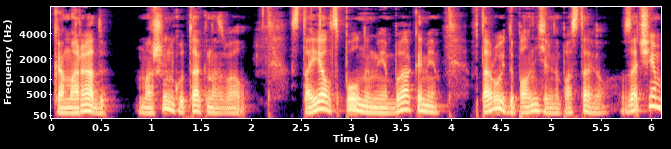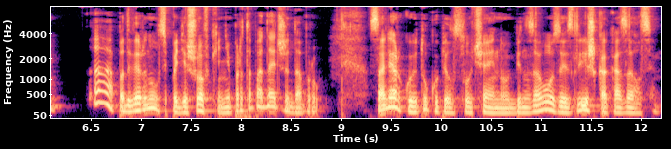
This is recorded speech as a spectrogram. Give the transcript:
Камарад Машинку так назвал. Стоял с полными баками, второй дополнительно поставил. Зачем? А, подвернулся по дешевке, не протопадать же добру. Солярку и ту купил случайно, у бензовоза излишек оказался.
